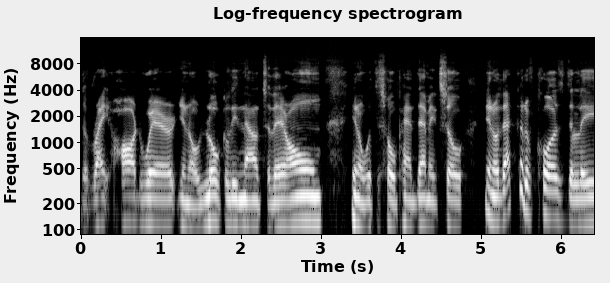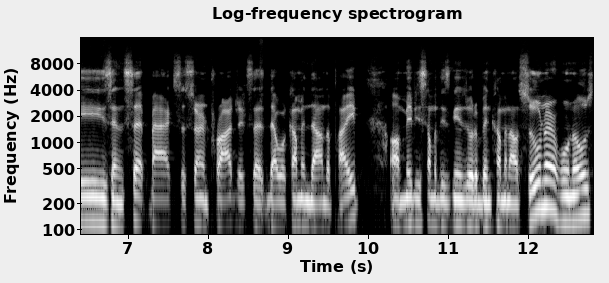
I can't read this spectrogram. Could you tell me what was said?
the right hardware, you know, locally now to their home, you know, with this whole pandemic. So, you know, that could have caused delays and setbacks to certain projects that, that were coming down the pipe. Um, maybe some of these games would have been coming out sooner. Who knows?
